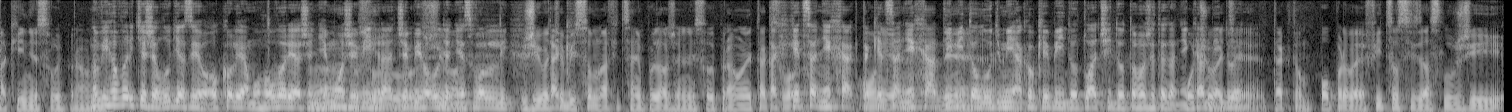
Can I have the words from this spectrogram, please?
Aký nesvojprávny? No vy hovoríte, že ľudia z jeho okolia mu hovoria, že no, nemôže vyhrať, že by ho ľudia nezvolili. V živote tak, by som na Fica nepovedal, že je nesvojprávny. Tak, tak, keď sa nechá, tak keď je, sa nechá týmito nie, ľuďmi ako keby dotlačiť do toho, že teda nekandiduje... Počúvajte, takto, poprvé, Fico si zaslúži...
